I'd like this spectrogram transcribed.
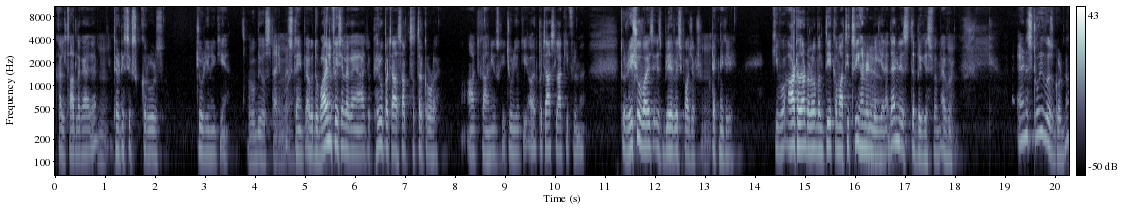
کل ساتھ لگایا جائے تھرٹی سکس کروڑ چوڑیوں نے کیے۔ وہ بھی اس ٹائم اس ٹائم پہ۔ اگر دوبارہ انفلیشن لگائیں آج تو پھر وہ پچاس ساٹھ ستر کروڑ ہے۔ آج کہانی اس کی چوڑیوں کی۔ اور پچاس لاکھ کی فلم ہے۔ تو ratio wise is Blair Witch Project technically کہ وہ آٹھ ہزار ڈالر بنتی ہے کماتی تھری ہنڈریڈ ملین ہے۔ Then is the biggest film ever and story was good نا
